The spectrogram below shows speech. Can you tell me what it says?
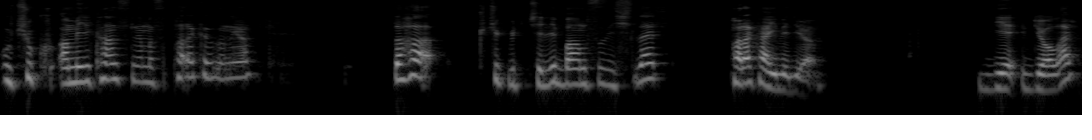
uçuk Amerikan sineması para kazanıyor. Daha küçük bütçeli bağımsız işler para kaybediyor diye diyorlar.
